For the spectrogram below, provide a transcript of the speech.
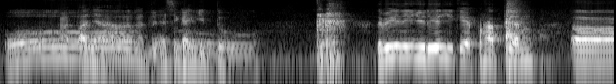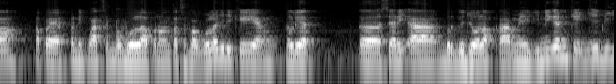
Oh. katanya katanya sih kayak gitu. Tapi ini jadi jadi kayak perhatian eh apa ya penikmat sepak bola penonton sepak bola jadi kayak yang ngelihat eh, Serie A bergejolak rame gini kan kayaknya jadi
